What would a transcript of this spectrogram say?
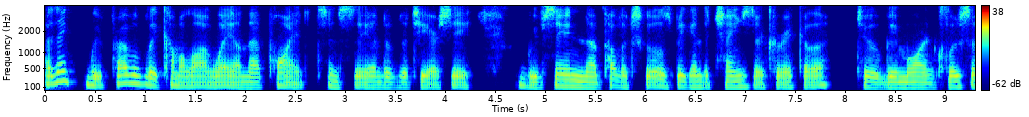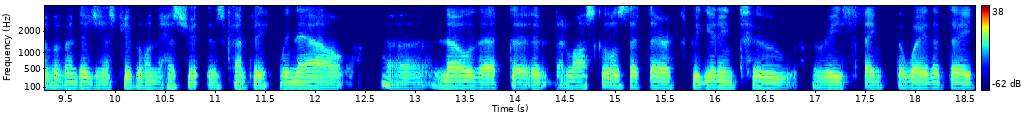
I think we've probably come a long way on that point since the end of the TRC. We've seen uh, public schools begin to change their curricula to be more inclusive of Indigenous people in the history of this country. We now uh, know that uh, in law schools that they're beginning to rethink the way that they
